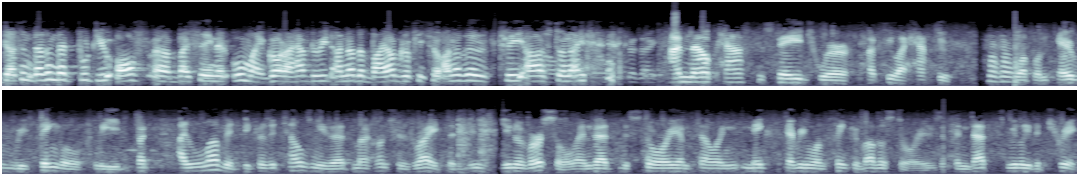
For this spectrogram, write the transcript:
doesn't doesn't that put you off uh, by saying that, oh my God, I have to read another biography, so another three hours tonight? because I, I'm now past the stage where I feel I have to go up on every single lead, but I love it because it tells me that my hunch is right, that it is universal, and that the story I'm telling makes everyone think of other stories, and that's really the trick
